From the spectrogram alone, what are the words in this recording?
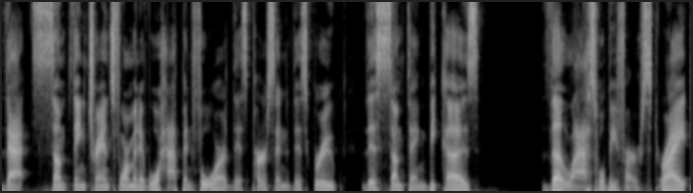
that something transformative will happen for this person, this group, this something because the last will be first, right?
